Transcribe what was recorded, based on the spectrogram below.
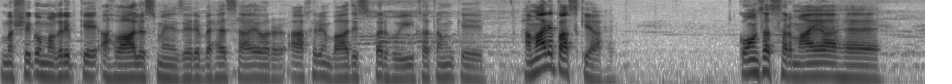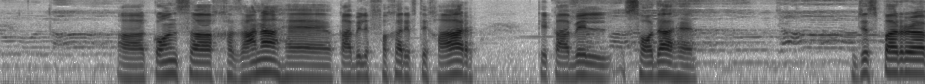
مشرق و مغرب کے احوال اس میں زیر بحث آئے اور آخر میں بات اس پر ہوئی ختم کہ ہمارے پاس کیا ہے؟ کون سا سرمایہ ہے؟ کون سا خزانہ ہے؟ قابل فخر افتخار کے قابل سودا ہے؟ جس پر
